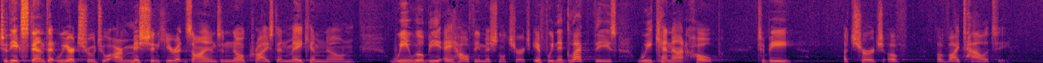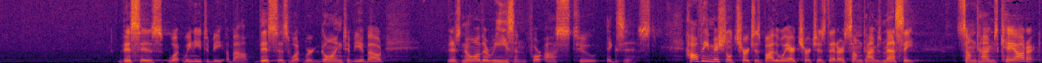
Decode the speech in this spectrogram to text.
to the extent that we are true to our mission here at Zion to know Christ and make him known, we will be a healthy missional church. If we neglect these, we cannot hope to be a church of, of vitality. This is what we need to be about. This is what we're going to be about. There's no other reason for us to exist. Healthy missional churches, by the way, are churches that are sometimes messy sometimes chaotic.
